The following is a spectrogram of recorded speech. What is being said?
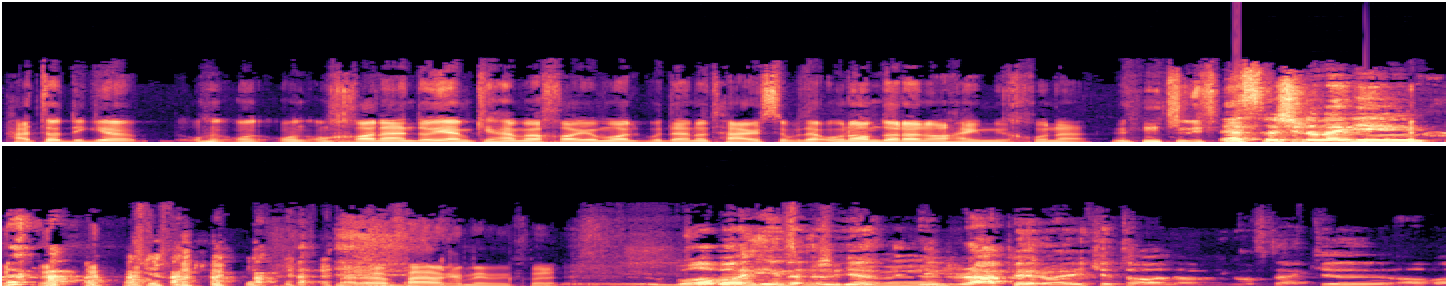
حتی دیگه اون, اون, خوانندهایی هم که همه خواهی مال بودن و ترسه بودن اونا هم دارن آهنگ می‌خونن. اسمشون رو بگیم برای فرق نمی‌کنه. بابا این این رپرهایی که تا حالا می‌گفتن که آقا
